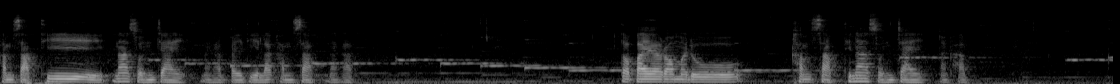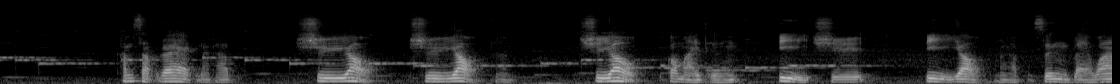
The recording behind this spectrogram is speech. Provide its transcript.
คำศัพท์ที่น่าสนใจนะครับ ไปทีละคำศัพท์นะครับ ต่อไปเรามาดูคำศัพท์ที่น่าสนใจนะครับคำศัพท์แรกนะครับชื่อย่อชื่อย่อนะ ครับ需要ก็หมายถึงปี้ชีปี้เย่านะครับ ซึ่งแปลว่า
